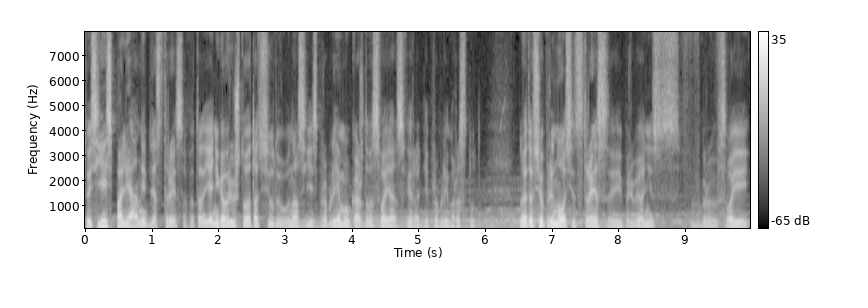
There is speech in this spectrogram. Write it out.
То есть есть поляны для стрессов. Это, я не говорю, что вот отсюда у нас есть проблемы, у каждого своя сфера, где проблемы растут. Но это все приносит стрессы, и они в своей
